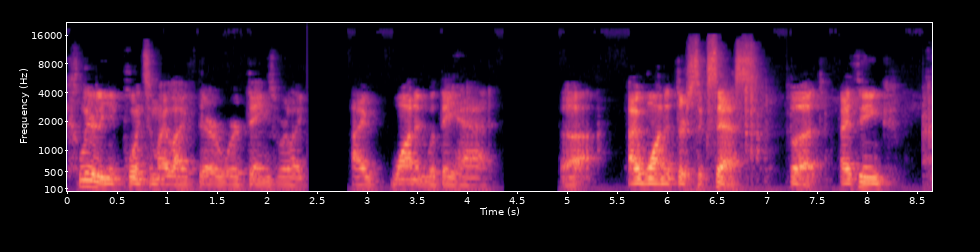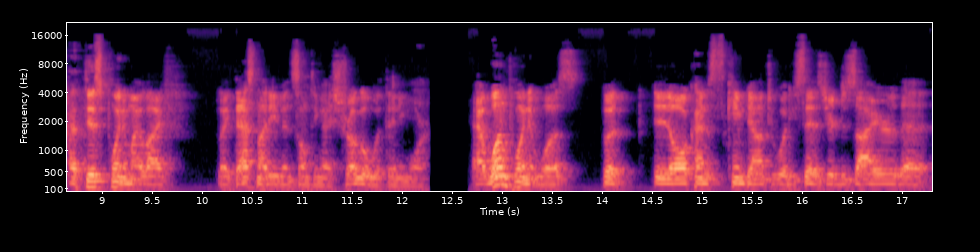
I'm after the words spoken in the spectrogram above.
clearly, in points in my life, there were things where like I wanted what they had. Uh, I wanted their success, but I think at this point in my life, like that's not even something I struggle with anymore. At one point it was, but it all kind of came down to what he says your desire that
